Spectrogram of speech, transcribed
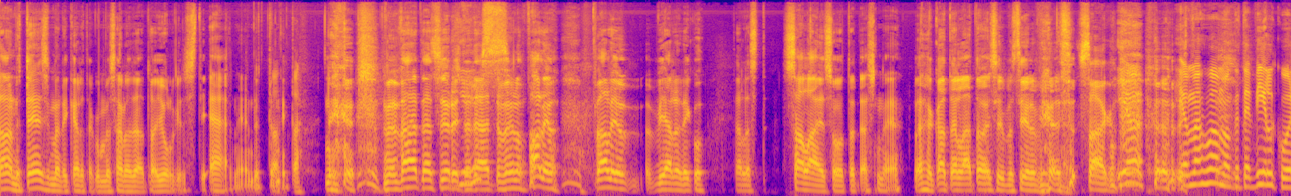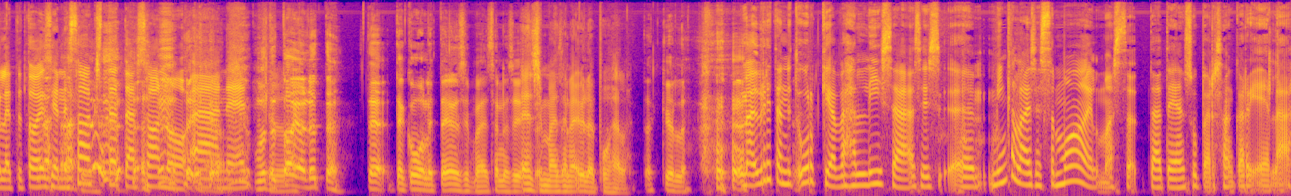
Tämä on nyt ensimmäinen kerta, kun me sanotaan tuo julkisesti ääneen nyt. Totta. Niin, me vähän tässä yritetään, yes. että meillä on paljon, paljon vielä niin kuin tällaista salaisuutta tässä ja vähän katellaan toisiimme silmiä, että saako. Joo, jo, mä huomaan, kun te vilkuilette toisiaan, niin saako tätä sanoa ääneen? Mutta toi on nyt, te, te kuulitte ensimmäisenä siitä. Ensimmäisenä Yle puheella. Kyllä. Mä yritän nyt urkkia vähän lisää. Siis minkälaisessa maailmassa tämä teidän supersankari elää?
